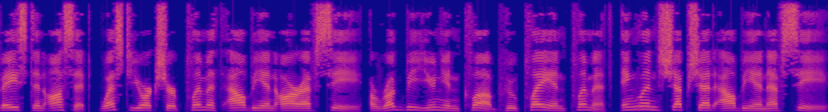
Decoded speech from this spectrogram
based in Ossett, West Yorkshire Plymouth Albion RFC, a rugby union club who play in Plymouth, England Shepshed Albion FC,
